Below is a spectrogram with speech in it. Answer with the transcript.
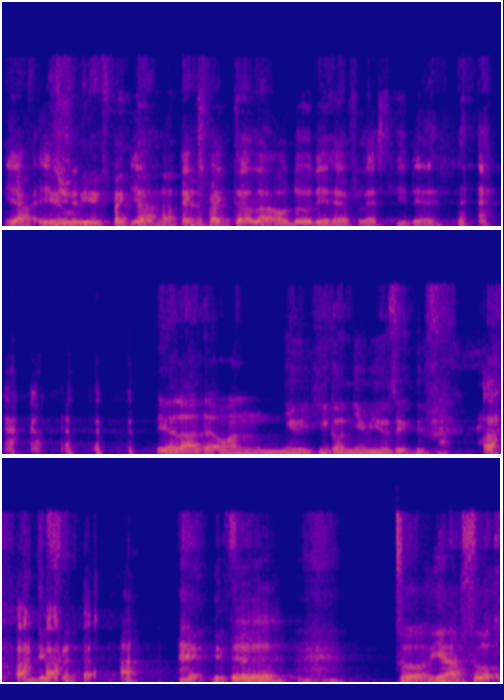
yeah, it, will should be expected yeah, not uh, expected lah. Although they have Leslie there. yeah lah, that one new he got new music different different different yeah. so yeah so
